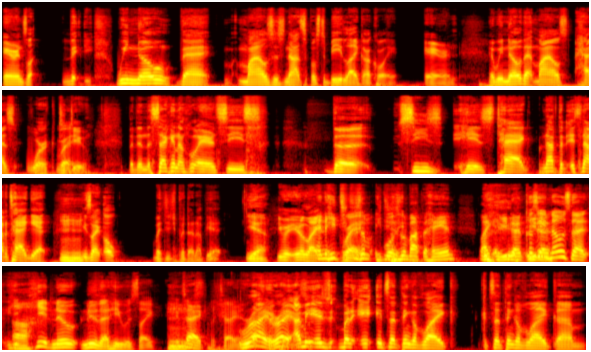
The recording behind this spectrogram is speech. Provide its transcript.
Aaron's like, the, we know that Miles is not supposed to be like Uncle Aaron, and we know that Miles has work to Right. do, but then the second Uncle Aaron sees the sees his tag, not that it's not a tag yet, Mhm. he's like, oh, but did you put that up yet? Yeah. You, you're like, and he teaches Right. him he teaches him about the hand. Like, have you done? because you he done- knows that he, Uh. he had knew knew that he was like he was Tag. Italian. Right, right. I mean, it's but it, it's that thing of like it's that thing of like um,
